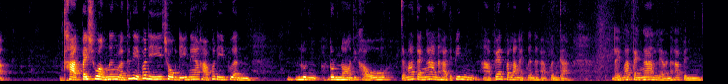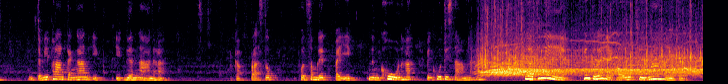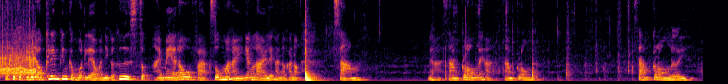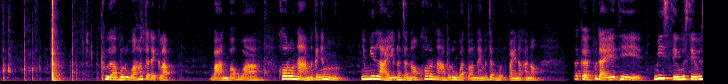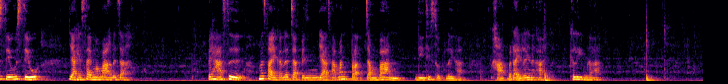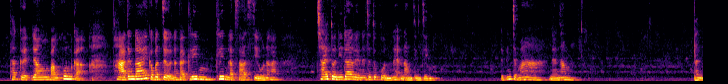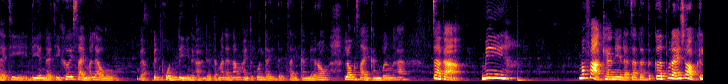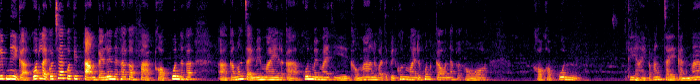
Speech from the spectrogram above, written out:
ขาดไปช่วงหนึ่งแล้วที่นี้พอดีโชคดีเนี่ยค่ะ พอดีเพื่อนรุ่นรุ่นน้องที่เขาจะมาแต่งงานนะคะที่พินหาแฟนฝรั่งให้เพื่อนนะคะ เพื่อนกะได้มาแต่งงานแล้วนะคะ เป็นจะมีพลานแต่งงานอีกอีกเดือนหนานะคะ กับประสบผลสำเร็จไปอีกหนึ่งคู่นะคะ เป็นคู่ที่สามนะคะแล้วที่นี่พินก็เลยให้เขาถือมาให้จ้ะ ก็ปกติเราคลิมพินกับมดแล้ว อันนี้ก็คือให้แม่เราฝากส่งมาให้ยังหลายเลยค่ะเนาะค่ะเนาะสามนะคะสามกล่องเลยค่ะสามกล่องสามกล่องเลย เพื่อบรูว่าเขาจะได้กลับบ้านบ่เพราะว่าโคโรนามันก็ยังยังมีหลายอยู่เนาะจ้ะเนาะโคโรนาบรูว่าตอนไหนมันจะหมดไปนะคะเนาะถ้าเกิดผู้ใดที่มีสิวสิวสิวสิว อยากให้ใส่มากๆเลยจ้ะ ไปหาสื่อมาใส่กันแล้วจะเป็นยาสามัญประจำบ้านดีที่สุดเลยค่ะ ขาดบัไดเลยนะคะ ครีมนะคะ ถ้าเกิดยังบางคนกะหาจังได้กับมาเจอนะคะ ครีมครีมรักษาสิวนะคะ ใช้ตัวนี้ได้เลยนะจ๊ะทุกคนแนะนำจริง ๆ เดี๋ยวพี่จะมาแนะนำอันใดที่ดีอันใดที่เคยใส่มาแล้ว แบบเป็นผลดีนะคะ เดี๋ยวจะมาแนะนำให้ทุกคนได้ได้ใส่กันได้ลองลองใส่กันเบิ้งนะคะจากอะมีมาฝากแค่นี้แหละจ้ะแต่ถ้าเกิดผู้ใดชอบคลิปนี้ก็กดไลค์กดแชร์กดติดตามไปเลยนะคะก็ฝากขอบคุณนะคะกำลังใจใหม่ๆแล้วก็คนใหม่ๆที่เขามาหรือว่าจะเป็นคนใหม่หรือคนเก่านะคะขอขอขอบคุณที่ให้กำลังใจกันมา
